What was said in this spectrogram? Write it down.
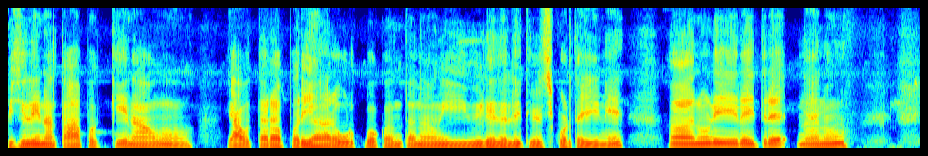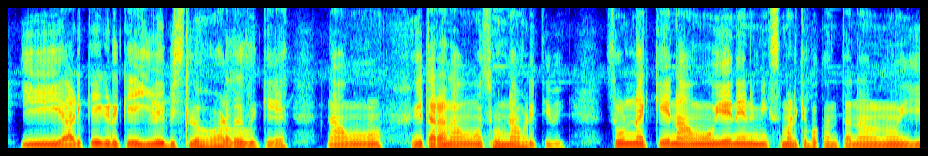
ಬಿಸಿಲಿನ ತಾಪಕ್ಕೆ ನಾವು ಯಾವ ಥರ ಪರಿಹಾರ ಹುಡ್ಕ್ಬೇಕು ಅಂತ ನಾವು ಈ ವಿಡಿಯೋದಲ್ಲಿ ತಿಳಿಸ್ಕೊಡ್ತಾ ಇದ್ದೀನಿ. ನೋಡಿ ರೈತರೇ, ನಾನು ಈ ಅಡಿಕೆ ಗಿಡಕ್ಕೆ ಇಳಿ ಬಿಸಿಲು ಹೊಡೆದೋದಕ್ಕೆ ನಾವು ಈ ಥರ ನಾವು ಸುಣ್ಣ ಹೊಡಿತೀವಿ. ಸುಣ್ಣಕ್ಕೆ ನಾವು ಏನೇನು ಮಿಕ್ಸ್ ಮಾಡ್ಕೋಬೇಕಂತ ನಾನು ಈ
